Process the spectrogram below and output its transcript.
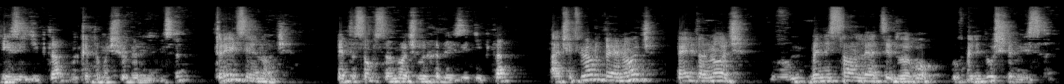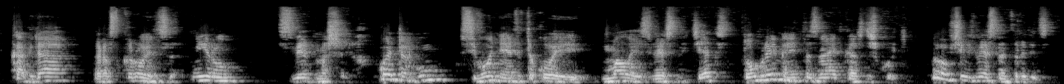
из Египта. Мы к этому еще вернемся. Третья ночь — это, собственно, ночь выхода из Египта. А четвертая ночь — это ночь в Бенисан Леотидлаву, в грядущем Нисан, когда раскроется миру свет Машех. Какой торгум? Сегодня это такой малоизвестный текст. В то время это знает каждый школьник. Ну, общеизвестная традиция.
